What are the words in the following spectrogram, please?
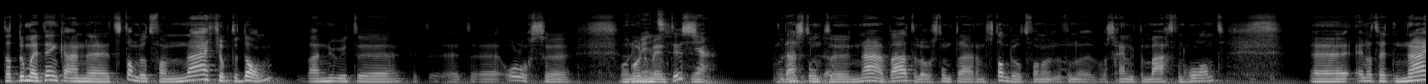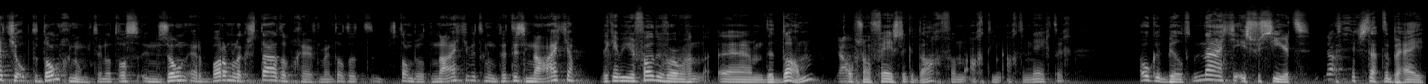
Dat doet mij denken aan eh, het standbeeld van Naatje op de Dam. Waar nu het, eh, het, het eh, oorlogsmonument is. Ja. Daar stond eh, na Waterloo stond daar een standbeeld van, een, van een- waarschijnlijk de maagd van Holland. Eh, en dat werd Naatje op de Dam genoemd. En dat was in zo'n erbarmelijke staat op een gegeven moment dat het standbeeld Naatje werd genoemd. Het is Naatje. Ik heb hier een foto voor me van ehm, de Dam. Ja. Op zo'n feestelijke dag van 1898. Ook het beeld Naatje is versierd. Ja. Staat erbij.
